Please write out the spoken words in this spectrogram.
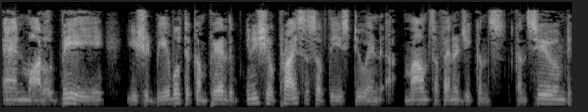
and Model B, you should be able to compare the initial prices of these two and amounts of energy cons- consumed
